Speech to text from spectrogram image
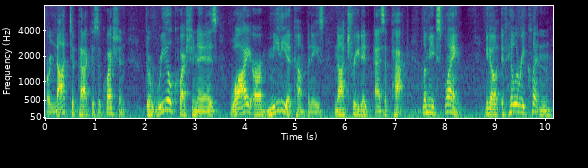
or not to PAC is a question. The real question is why are media companies not treated as a PAC? Let me explain you know, if Hillary Clinton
